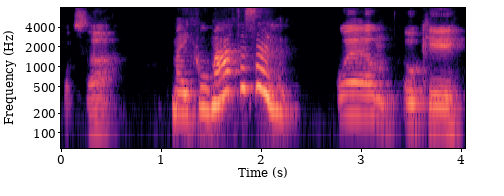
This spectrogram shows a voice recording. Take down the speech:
What's that? Michael Matheson. Well, okay.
